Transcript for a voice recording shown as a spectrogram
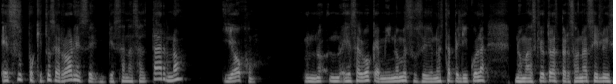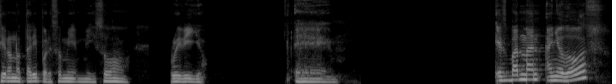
esos poquitos errores empiezan a saltar, ¿no? Y ojo, es algo que a mí no me sucedió en esta película, nomás que otras personas sí lo hicieron notar y por eso me, hizo ruidillo. Eh, es Batman año 2,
